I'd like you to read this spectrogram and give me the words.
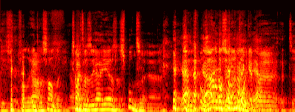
Dat is, wel Ja. interessant. Ik zag dat ze, ja, je is een sponsor. eh. ja, dat was wel Ja, mooi. ik heb ja. Eh,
